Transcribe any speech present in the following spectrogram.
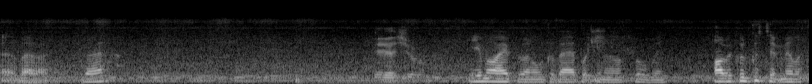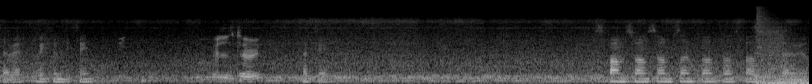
uh, where? There. Yeah, sure. Even though everyone will go there, but you know, we'll win. Or we could go to military. Which one do you think? Military. Okay. Spam, spam, spam, spam, spam, spam, spam. There we go.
